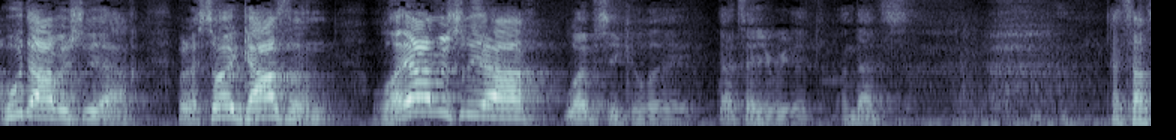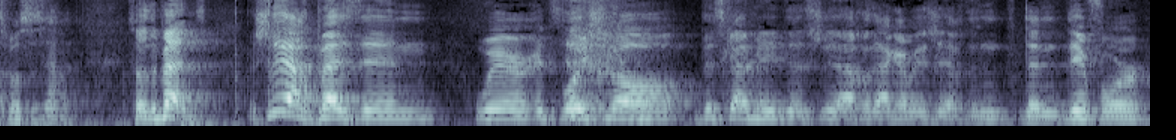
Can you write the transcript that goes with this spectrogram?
who da have a shliach? But a soy gazlan, lo have a shliach, lo psikale. That's how you read it. And that's, that's how it's supposed to sound. So it depends. Shliach bezdin, where it's loishno, this guy made the shliach, or that guy made the shliach, then, then therefore,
